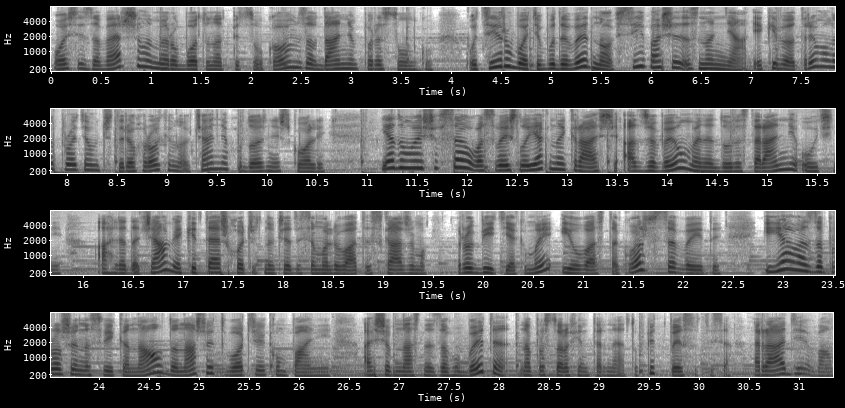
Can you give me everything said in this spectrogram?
Ось і завершили ми роботу над підсумковим завданням по рисунку. У цій роботі буде видно всі ваші знання, які ви отримали протягом 4 років навчання в художній школі. Я думаю, що все у вас вийшло якнайкраще, адже ви у мене дуже старанні учні. А глядачам, які теж хочуть навчитися малювати, скажемо: робіть як ми, і у вас також все вийде. І я вас запрошую на свій канал до нашої творчої компанії. А щоб нас не загубити на просторах інтернету, підписуйтеся. Раді вам!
